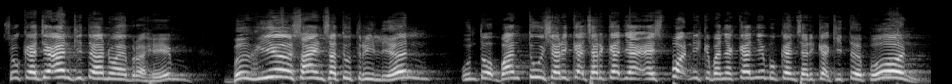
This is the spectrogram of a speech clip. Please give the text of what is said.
So kerajaan kita Anwar Ibrahim beria sign satu trilion untuk bantu syarikat-syarikat yang ekspor ni kebanyakannya bukan syarikat kita pun.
